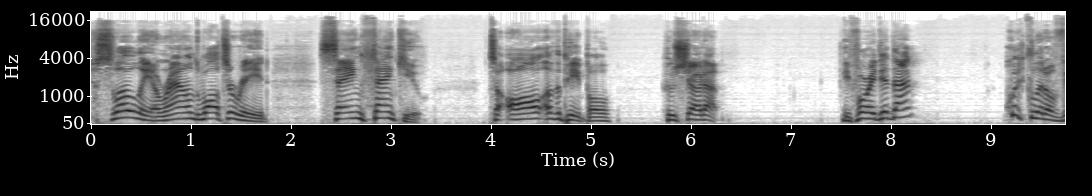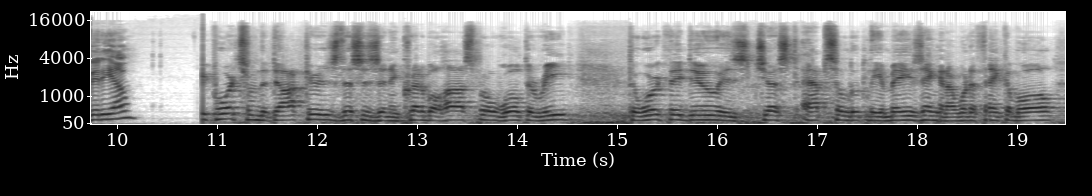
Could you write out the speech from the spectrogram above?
slowly around Walter Reed, saying thank you to all of the people who showed up. Before he did that, quick little video. Reports from the doctors. This is an incredible hospital, Walter Reed. The work they do is just absolutely amazing, and I want to thank them all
